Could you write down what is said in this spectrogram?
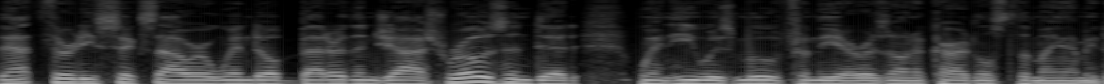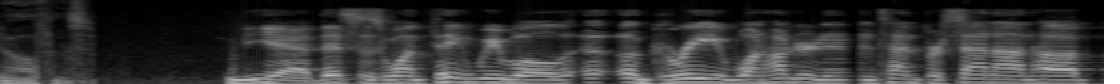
that 36 hour window better than Josh Rosen did when he was moved moved from the Arizona Cardinals to the Miami Dolphins. Yeah, this is one thing we will uh, agree 110% on Hub.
